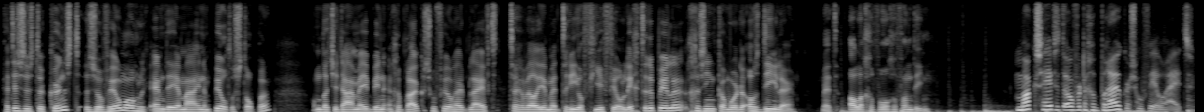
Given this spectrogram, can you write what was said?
Het is dus de kunst zoveel mogelijk MDMA in een pil te stoppen, omdat je daarmee binnen een gebruikershoeveelheid blijft, terwijl je met drie of vier veel lichtere pillen gezien kan worden als dealer, met alle gevolgen van dien. Max heeft het over de gebruikershoeveelheid.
